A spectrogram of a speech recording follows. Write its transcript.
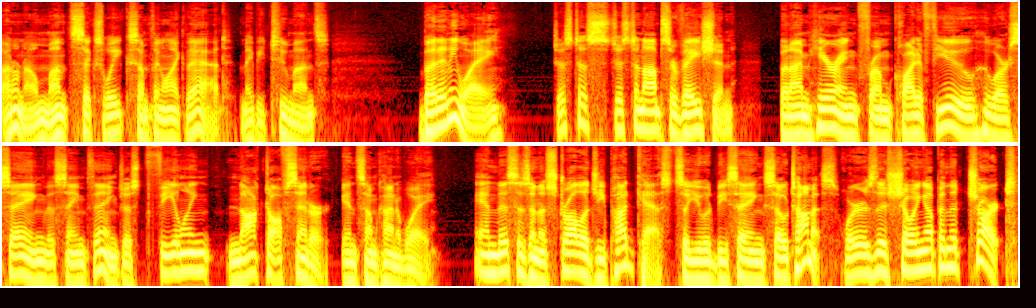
I don't know, month, six weeks, something like that, maybe two months. But anyway, just a, just an observation. But I'm hearing from quite a few who are saying the same thing, just feeling knocked off center in some kind of way. And this is an astrology podcast, so you would be saying, So, Thomas, where is this showing up in the chart?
